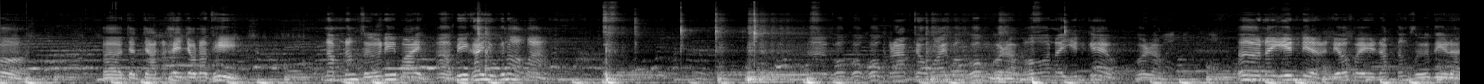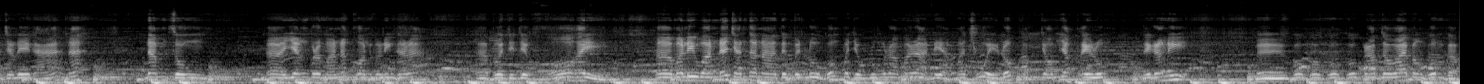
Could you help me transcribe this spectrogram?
ก็เอ่อจะจัดให้เจ้าหน้าที่นำหนังสือนี้ไปอ่ามีใครอยู่ข้างนอกมาเวายบังคมครับอ๋อในายอินแก้วครับเออในายอินเนี่ยเดี๋ยวไปรับหนังสือที่ราชเลขานะนำส่งยังประมาณนครกลิงคระเพื่อที่จะขอให้มาริวันและฉันทนาถึงเป็นลูกของพระเจ้ากรุงรามราชเนี่ยมาช่วยรบกับจอมยักษ์ไพรุมในครั้งนี้ก็ก็ก็ก็กราบถวายบังคมกับ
